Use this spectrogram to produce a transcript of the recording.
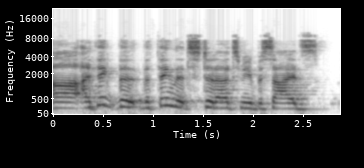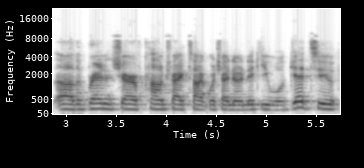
Uh, I think the the thing that stood out to me besides uh, the Brandon Scherff contract talk, which I know Nicki will get to,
